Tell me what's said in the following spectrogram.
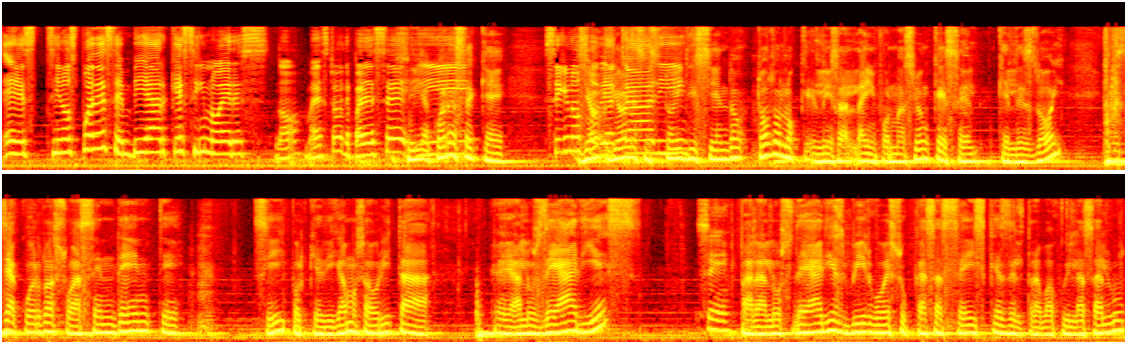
es, si nos puedes enviar qué signo eres, ¿no, maestro? ¿Le parece? Sí, Y acuérdense que Signo yo, yo les estoy diciendo, todo lo que les, la información que, es el, que les doy es de acuerdo a su ascendente, ¿sí? Porque digamos ahorita eh, a los de Aries, Sí. para los de Aries, Virgo es su casa 6, que es del trabajo y la salud.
